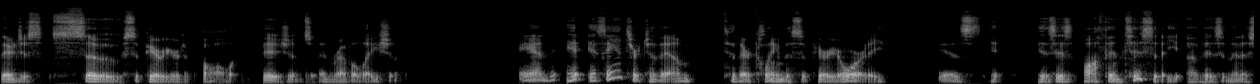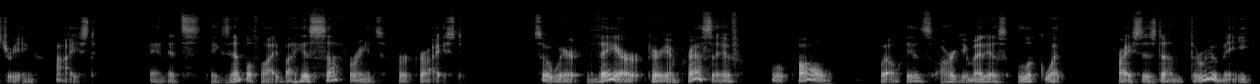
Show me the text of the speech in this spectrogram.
They're just so superior to Paul in visions and revelations. And his answer to them, to their claim to superiority, is, is his authenticity of his ministry in Christ. And it's exemplified by his sufferings for Christ. So where they are very impressive, well, Paul, well, his argument is look what Christ has done through me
